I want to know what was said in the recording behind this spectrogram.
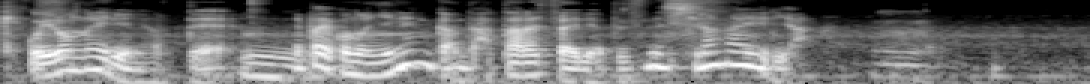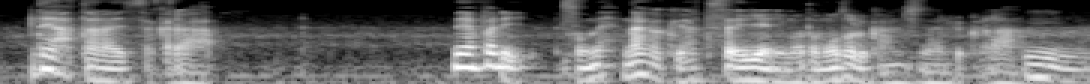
結構いろんなエリアにあって、うん。やっぱりこの2年間で働いてたエリアって全然知らないエリアで働いてたからでやっぱりそうね長くやってたエリアにまた戻る感じになるから、うん。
